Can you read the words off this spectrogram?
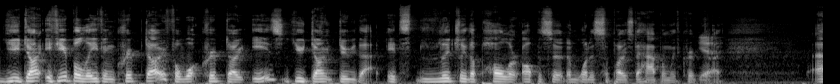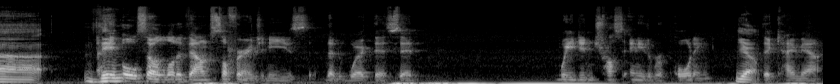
you don't if you believe in crypto for what crypto is you don't do that it's literally the polar opposite of what is supposed to happen with crypto Yeah. uh, then also a lot of um, software engineers that worked there said we didn't trust any of the reporting yeah that came out.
